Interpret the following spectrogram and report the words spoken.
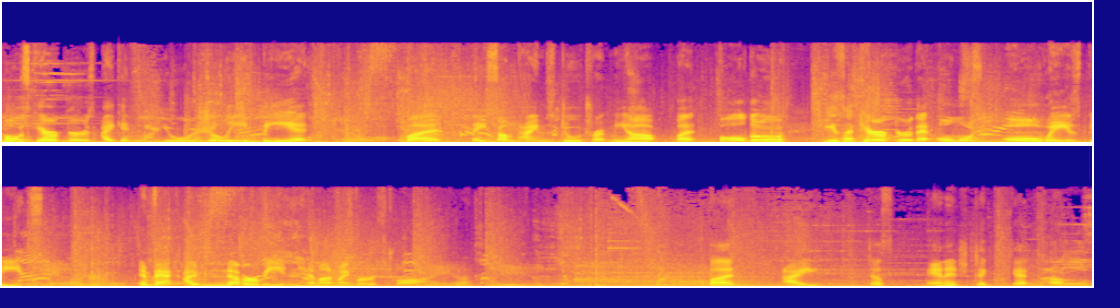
most characters I can usually beat, but they sometimes do trip me up. But Voldo, he's a character that almost always beats me. In fact, I've never beaten him on my first try. But I just managed to get a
